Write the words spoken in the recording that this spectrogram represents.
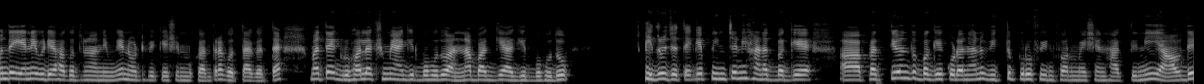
ಮುಂದೆ ಏನೇ ವಿಡಿಯೋ ಹಾಕಿದ್ರು ನಾನು ನಿಮಗೆ ನೋಟಿಫಿಕೇಶನ್ ಮುಖಾಂತರ ಗೊತ್ತಾಗುತ್ತೆ. ಮತ್ತು ಗೃಹಲಕ್ಷ್ಮಿ ಆಗಿರಬಹುದು, ಅನ್ನಭಾಗ್ಯ ಆಗಿರಬಹುದು ಇದ್ರ ಜೊತೆಗೆ ಪಿಂಚಣಿ ಹಣದ ಬಗ್ಗೆ ಪ್ರತಿಯೊಂದು ಬಗ್ಗೆ ಕೂಡ ನಾನು ವಿತ್ ಪ್ರೂಫ್ ಇನ್ಫಾರ್ಮೇಷನ್ ಹಾಕ್ತೀನಿ. ಯಾವುದೇ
